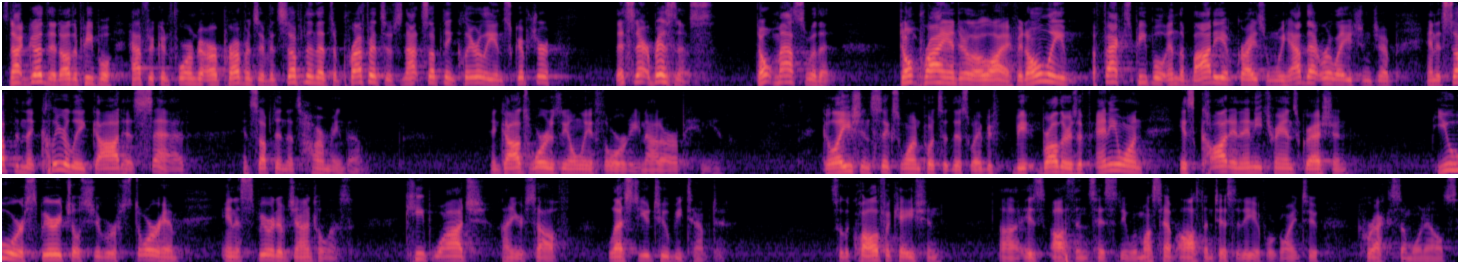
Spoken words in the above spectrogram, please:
It's not good that other people have to conform to our preference. If it's something that's a preference, if it's not something clearly in Scripture, that's their business. Don't mess with it. Don't pry into their life. It only affects people in the body of Christ when we have that relationship, and it's something that clearly God has said and something that's harming them. And God's word is the only authority, not our opinion. Galatians 6 1 puts it this way Brothers, if anyone is caught in any transgression, you who are spiritual should restore him in a spirit of gentleness. Keep watch on yourself, lest you too be tempted. So the qualification uh, is authenticity. We must have authenticity if we're going to correct someone else.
